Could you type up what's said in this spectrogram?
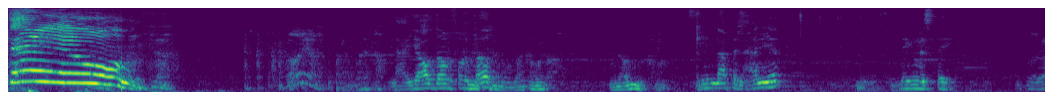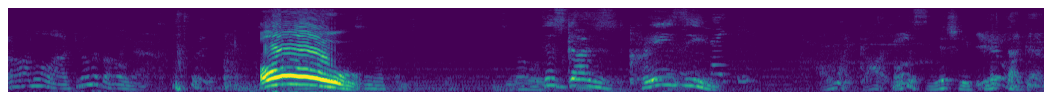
Damn! Now y'all done fucked up. Kidnapping Anya? Big mistake. Oh! This guy's crazy. Oh my god, he just literally bit that guy.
